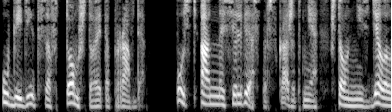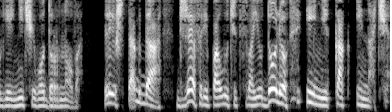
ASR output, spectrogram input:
убедиться в том, что это правда. Пусть Анна Сильвестр скажет мне, что он не сделал ей ничего дурного. Лишь тогда Джеффри получит свою долю и никак иначе.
